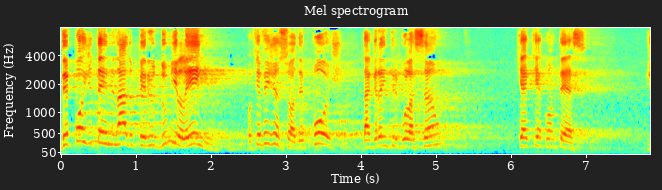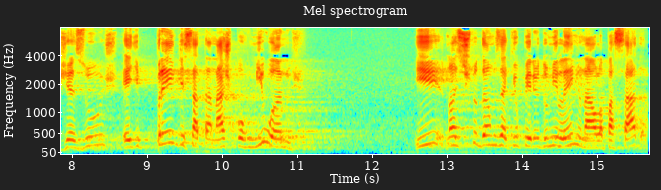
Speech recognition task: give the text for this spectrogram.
Depois de terminado o período do milênio, porque veja só, depois da grande tribulação, o que é que acontece? Jesus, ele prende Satanás por mil anos. E nós estudamos aqui o período do milênio na aula passada.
